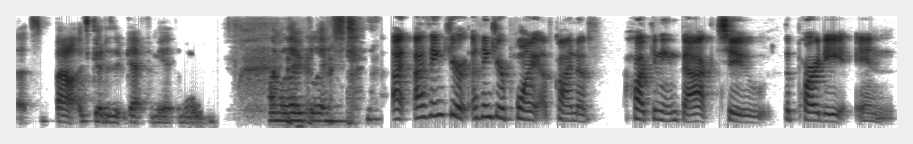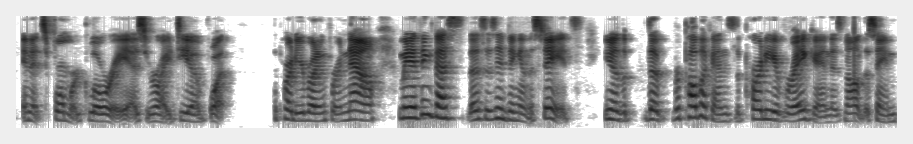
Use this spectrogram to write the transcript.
That's about as good as it would get for me at the moment. I'm a localist. I, I think your i think your point of kind of harkening back to the party in in its former glory as your idea of what the party you're voting for now. I mean, I think that's that's the same thing in the states. You know, the the Republicans, the party of Reagan, is not the same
